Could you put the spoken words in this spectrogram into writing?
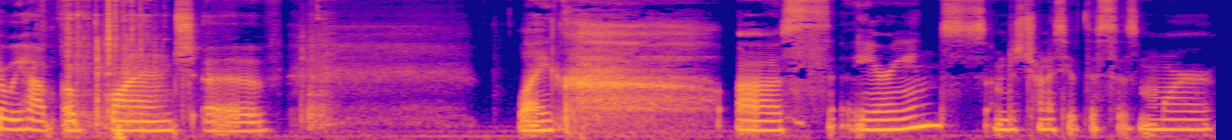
Here we have a bunch of like uh, earrings. I'm just trying to see if this is marked.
